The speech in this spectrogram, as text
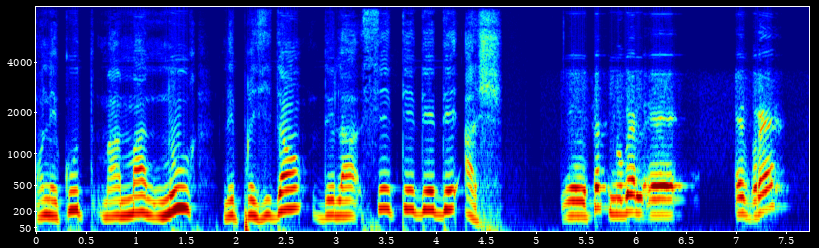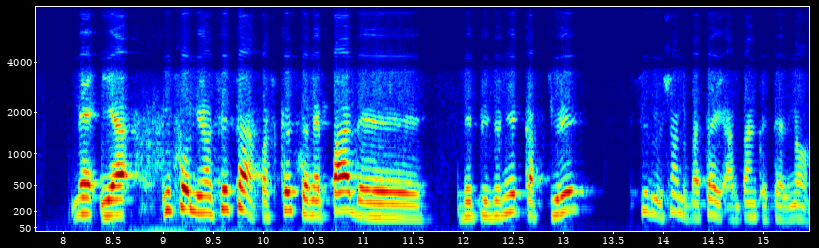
On écoute Maman Nour, le président de la CTDDH. Euh, cette nouvelle est, vraie, mais il, faut nuancer ça parce que ce n'est pas des, prisonniers capturés sur le champ de bataille en tant que tel, non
